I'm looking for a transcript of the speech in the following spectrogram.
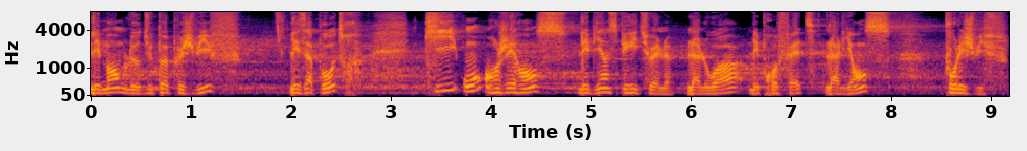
les membres du peuple juif, les apôtres, qui ont en gérance les biens spirituels, la loi, les prophètes, l'alliance pour les juifs,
